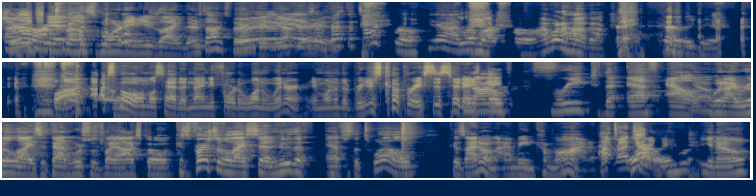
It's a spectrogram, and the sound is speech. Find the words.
sure love shit, Oxbow. this morning he's like, "There's Oxbow." There it is. Yeah, there I it is. bet that's Oxbow. Yeah, I love Oxbow. I want to hug Oxbow. I really do. Well, Oxbow almost had a 94 to 1 winner in one of the Breeders' Cup races today. And I so- freaked the f out Yeah. when I realized that that horse was by Oxbow. Because first of all, I said, "Who the f's the 12? Because I don't. I mean, come on, Hot Rod Charlie. you know.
